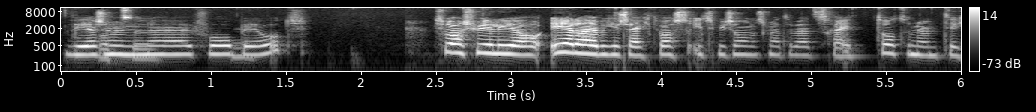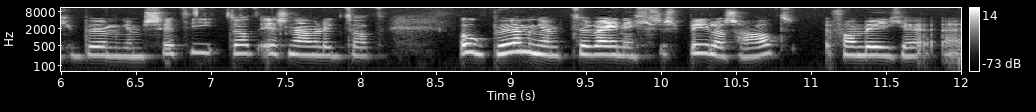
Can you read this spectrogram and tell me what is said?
weer zo'n eh, voorbeeld. Zoals jullie al eerder hebben gezegd, was er iets bijzonders met de wedstrijd Tottenham tegen Birmingham City. Dat is namelijk dat ook Birmingham te weinig spelers had vanwege eh,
